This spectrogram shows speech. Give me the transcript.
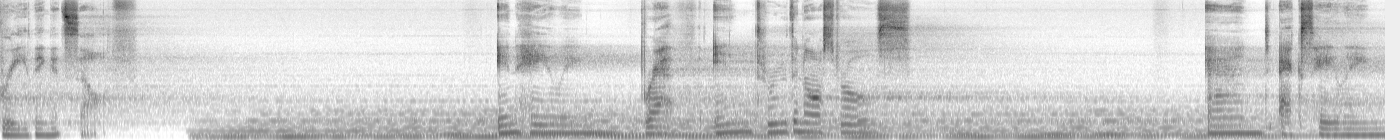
breathing itself. Inhaling breath in through the nostrils and exhaling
